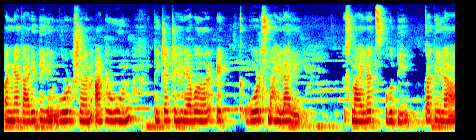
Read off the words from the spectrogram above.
अन्य गाडीतील गोड क्षण आठवून तिच्या चेहऱ्यावर एक गोड स्माईल आली. स्माईलच होती का तिला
